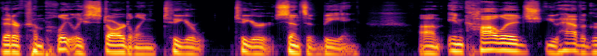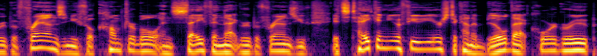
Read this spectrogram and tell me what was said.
that are completely startling to your to your sense of being. Um, in college, you have a group of friends and you feel comfortable and safe in that group of friends. You've it's taken you a few years to kind of build that core group.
